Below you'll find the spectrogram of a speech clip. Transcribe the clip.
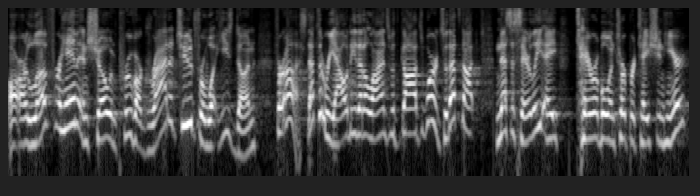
our love for Him and show and prove our gratitude for what He's done for us. That's a reality that aligns with God's word. So that's not necessarily a terrible interpretation here.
